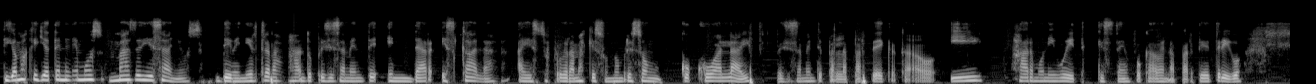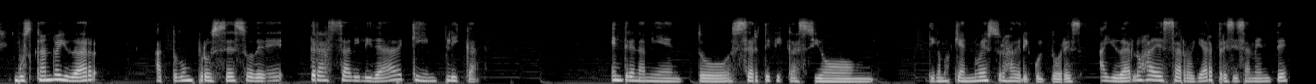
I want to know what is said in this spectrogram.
Digamos que ya tenemos más de 10 años de venir trabajando precisamente en dar escala a estos programas que su nombre son Cocoa Life, precisamente para la parte de cacao, y Harmony Wheat, que está enfocado en la parte de trigo, buscando ayudar a todo un proceso de trazabilidad que implica entrenamiento, certificación, digamos que a nuestros agricultores, ayudarlos a desarrollar precisamente,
